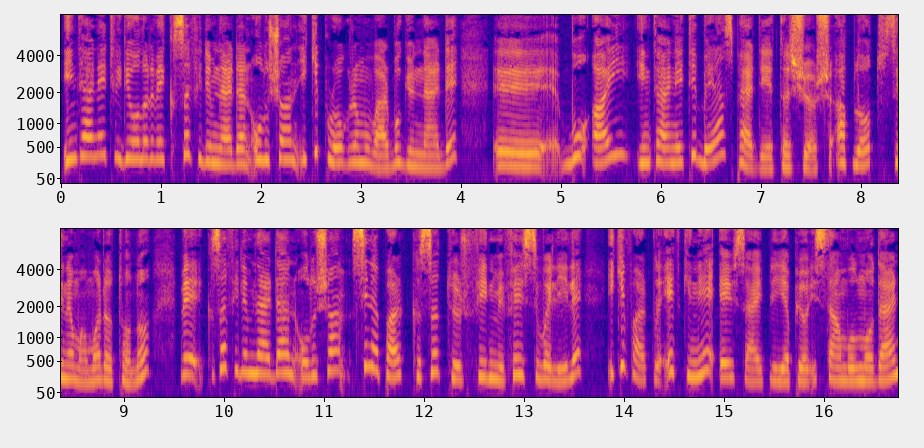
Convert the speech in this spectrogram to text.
İnternet videoları ve kısa filmlerden oluşan iki programı var bugünlerde. E, bu ay interneti beyaz perdeye taşıyor. Upload Sinema Maratonu ve kısa filmlerden oluşan Sinepark Kısa Tür Filmi Festivali ile iki farklı etkinliğe ev sahipliği yapıyor İstanbul Modern.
